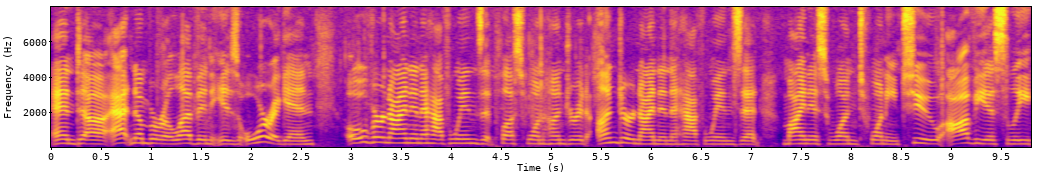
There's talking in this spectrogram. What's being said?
And uh, at number 11 is Oregon, over nine and a half wins at plus 100, under nine and a half wins at minus 122. Obviously,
